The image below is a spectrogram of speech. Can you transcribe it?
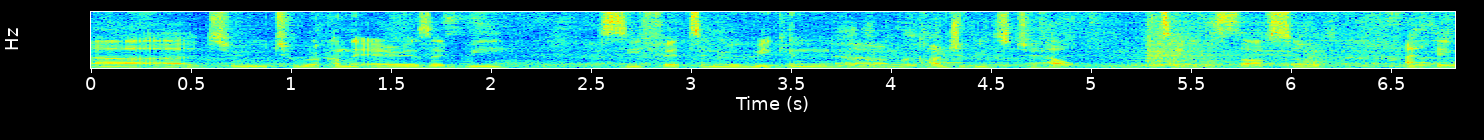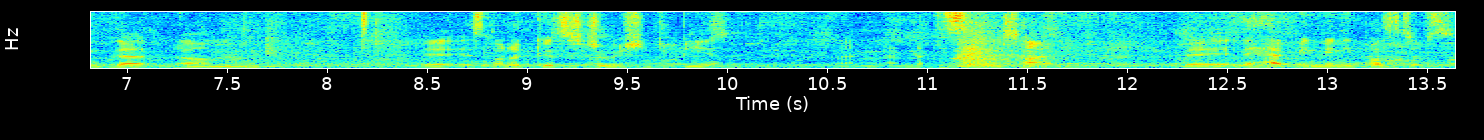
uh, to to work on the areas that we see fit and where we can um, contribute to help the technical staff. So I think that um, it's not a good situation to be in. At the same time, there, there have been many positives.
